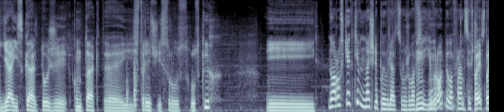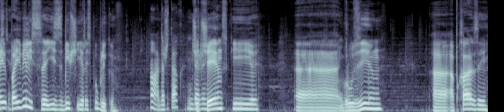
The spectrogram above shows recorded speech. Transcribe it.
я искал тоже контакт э, и встречи с рус- русских. И Ну, а русские активно начали появляться уже во всей Европе, во Франции в частности. появились э, из бывшей республики. А, даже так? Чеченские, э, грузин, а, абхазы,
